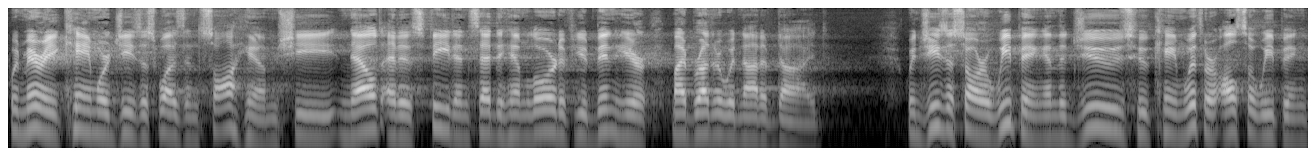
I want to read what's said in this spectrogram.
When Mary came where Jesus was and saw him, she knelt at his feet and said to him, Lord, if you'd been here, my brother would not have died. When Jesus saw her weeping and the Jews who came with her also weeping,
